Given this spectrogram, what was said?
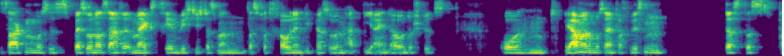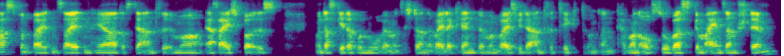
sagen muss, es ist bei so einer Sache immer extrem wichtig, dass man das Vertrauen in die Person hat, die einen da unterstützt. Und ja, man muss einfach wissen, dass das passt von beiden Seiten her, dass der andere immer erreichbar ist. Und das geht aber nur, wenn man sich da eine Weile kennt, wenn man weiß, wie der andere tickt. Und dann kann man auch sowas gemeinsam stemmen.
